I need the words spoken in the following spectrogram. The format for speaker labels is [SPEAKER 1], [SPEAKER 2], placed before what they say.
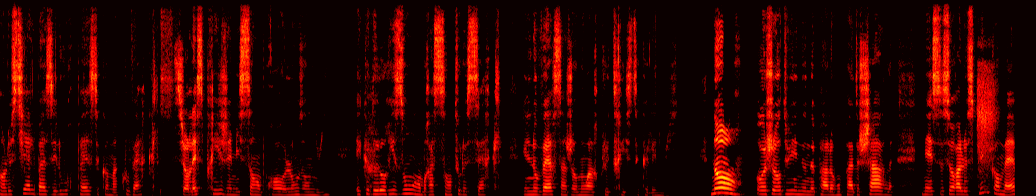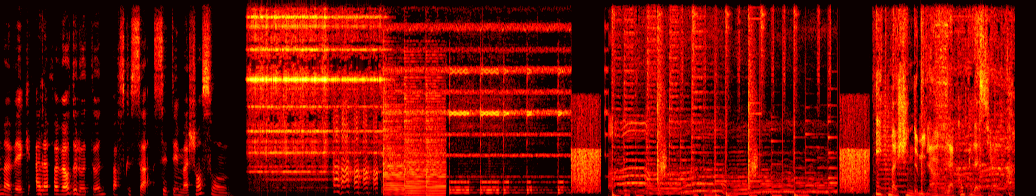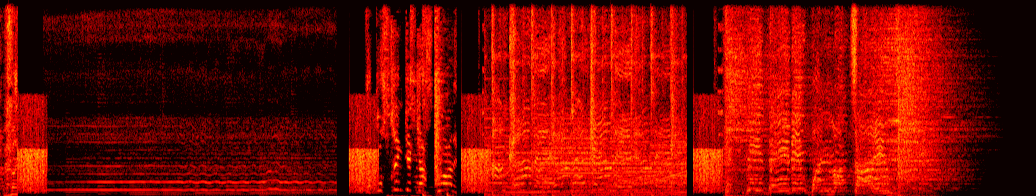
[SPEAKER 1] Quand le ciel bas et lourd pèse comme un couvercle sur l'esprit gémissant en proie aux longs ennuis, et que de l'horizon embrassant tout le cercle, il nous verse un jour noir plus triste que les nuits. Non, aujourd'hui nous ne parlerons pas de Charles, mais ce sera le spleen quand même avec À la faveur de l'automne, parce que ça, c'était ma chanson.
[SPEAKER 2] Machine 2001, la compilation. 20...
[SPEAKER 3] Quand ton string casse-toi les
